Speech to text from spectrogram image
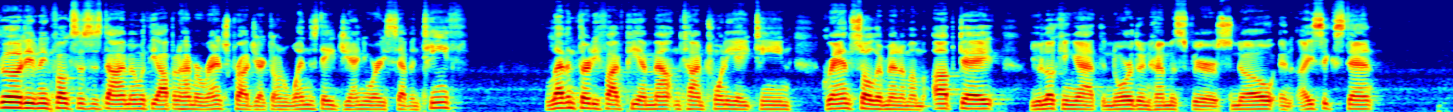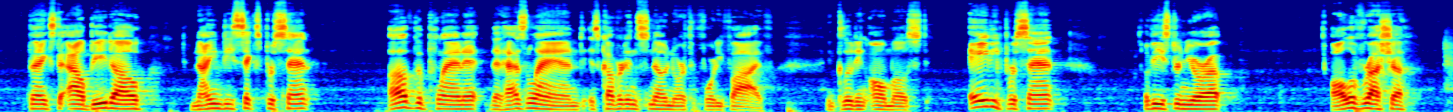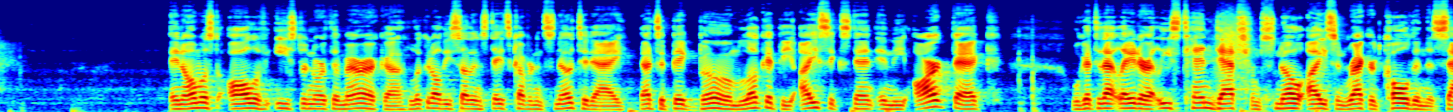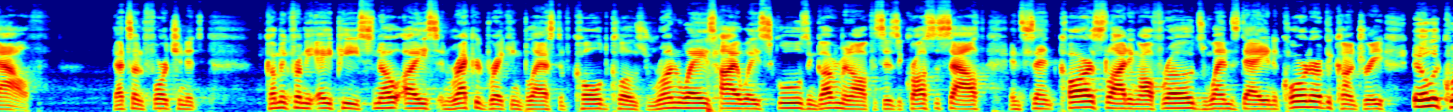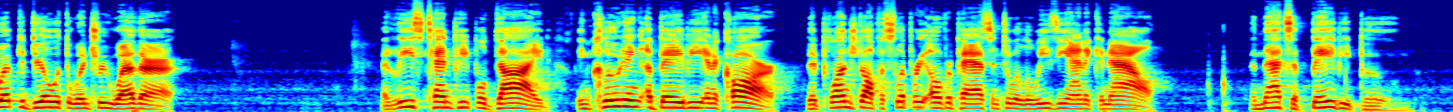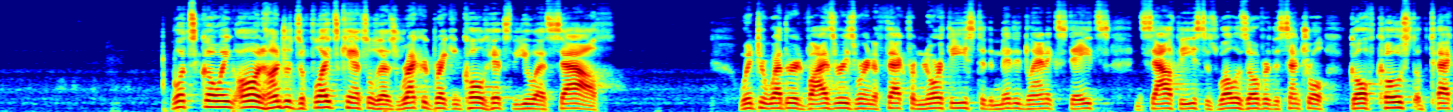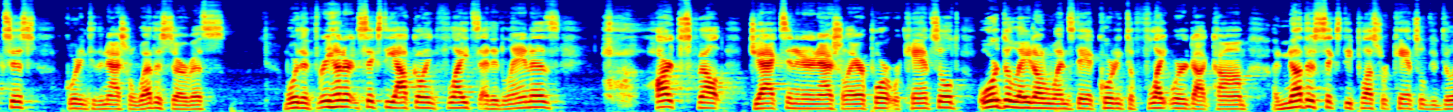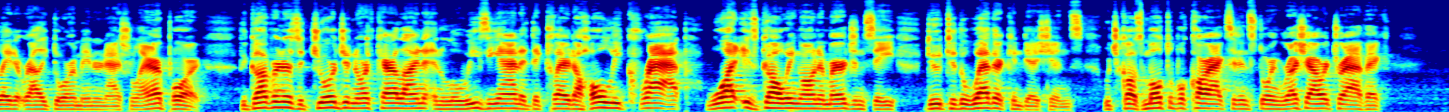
Good evening, folks. This is Diamond with the Oppenheimer Ranch Project on Wednesday, January 17th, 11:35 p.m. Mountain Time 2018. Grand solar minimum update. You're looking at the northern hemisphere snow and ice extent. Thanks to albedo, 96% of the planet that has land is covered in snow north of 45, including almost 80% of Eastern Europe, all of Russia, in almost all of eastern North America. Look at all these southern states covered in snow today. That's a big boom. Look at the ice extent in the Arctic. We'll get to that later. At least 10 deaths from snow, ice, and record cold in the south. That's unfortunate. Coming from the AP, snow, ice, and record breaking blast of cold closed runways, highways, schools, and government offices across the South and sent cars sliding off roads Wednesday in a corner of the country, ill equipped to deal with the wintry weather. At least 10 people died, including a baby in a car that plunged off a slippery overpass into a Louisiana canal. And that's a baby boom. What's going on? Hundreds of flights canceled as record breaking cold hits the U.S. South. Winter weather advisories were in effect from northeast to the mid Atlantic states and southeast, as well as over the central Gulf Coast of Texas, according to the National Weather Service. More than 360 outgoing flights at Atlanta's Hartsfield Jackson International Airport were canceled or delayed on Wednesday, according to FlightAware.com. Another 60 plus were canceled or delayed at Raleigh Durham International Airport. The governors of Georgia, North Carolina, and Louisiana declared a holy crap, what is going on emergency due to the weather conditions, which caused multiple car accidents during rush hour traffic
